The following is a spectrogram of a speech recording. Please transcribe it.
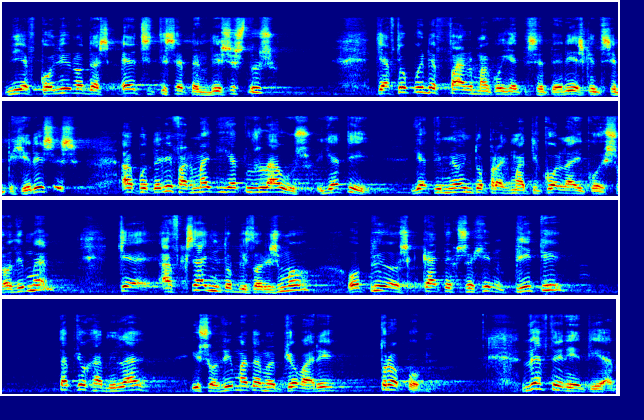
διευκολύνοντας έτσι τις επενδύσεις τους και αυτό που είναι φάρμακο για τις εταιρείες και τις επιχειρήσεις αποτελεί φαρμάκι για τους λαούς. Γιατί; Γιατί μειώνει το πραγματικό λαϊκό εισόδημα και αυξάνει τον πληθωρισμό ο οποίος κατεξοχήν πλήττει τα πιο χαμηλά εισοδήματα με πιο βαρύ τρόπο. Δεύτερη αιτία.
